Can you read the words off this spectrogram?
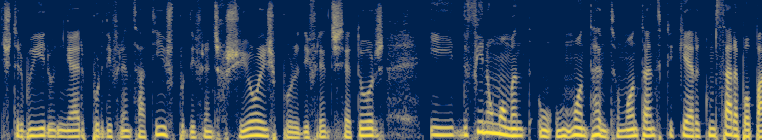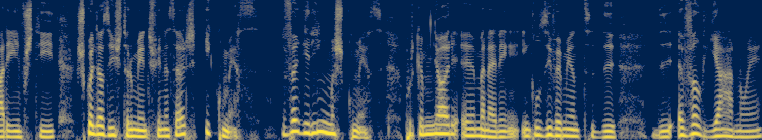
distribuir o dinheiro por diferentes ativos, por diferentes regiões, por diferentes setores e defina um, moment, um, um, montante, um montante que quer começar a poupar e investir, escolha os instrumentos financeiros e comece devagarinho, mas comece. Porque a melhor eh, maneira, inclusivamente, de, de avaliar não é,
